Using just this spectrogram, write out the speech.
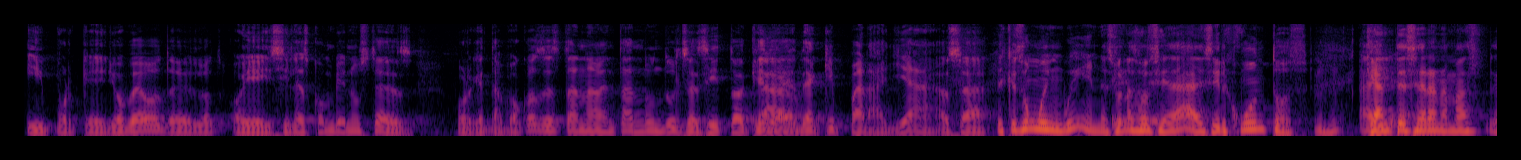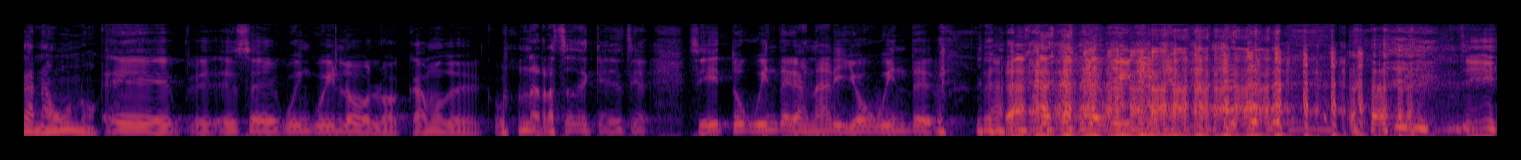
y porque yo veo, del otro- oye, ¿y si les conviene a ustedes? Porque tampoco se están aventando un dulcecito aquí de- Claro. de, aquí para allá, o sea... Es que es un win-win, es una sociedad, es ir juntos. Que Ahí- antes era nada más gana uno. Eh, ese win-win lo, lo acabamos de. Con una raza de que decía: Sí, tú win de ganar y yo win de. de Sí,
